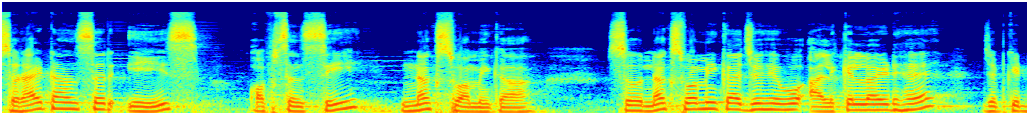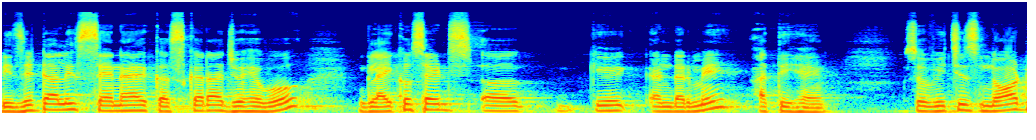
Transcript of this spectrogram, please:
so right answer is option C nux vomica so so, nux vomica जो है वो अल्केलॉइड है जबकि डिजिटालिस सेना कस्करा जो है वो ग्लाइकोसाइड्स के अंडर में आती है so which is not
